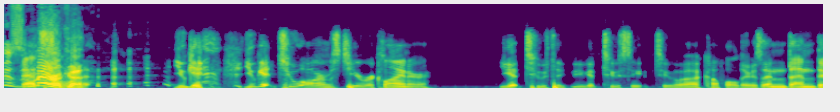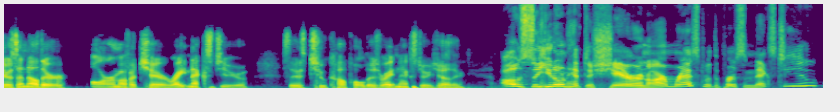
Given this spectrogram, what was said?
This is That's America. you get you get two arms to your recliner. You get two th- you get two seat two uh, cup holders, and then there's another arm of a chair right next to you. So there's two cup holders right next to each other. Oh, so you don't have to share an armrest with the person next to you?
